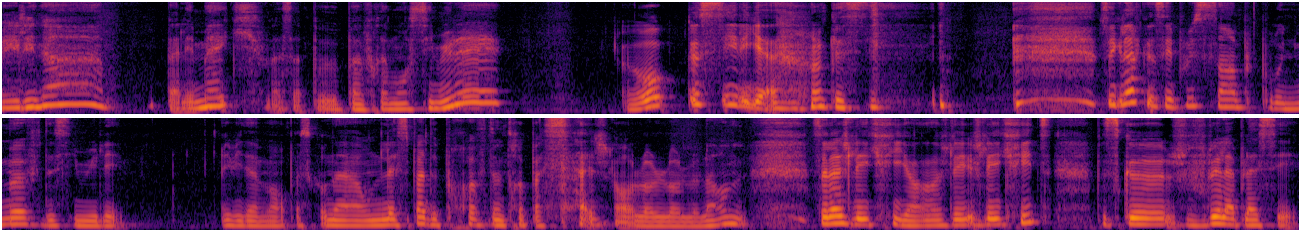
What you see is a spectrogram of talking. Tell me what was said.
Mais Elena, bah, les mecs, bah, ça peut pas vraiment simuler. Oh, que si, les gars, oh, que si. C'est clair que c'est plus simple pour une meuf de simuler. Évidemment, parce qu'on on ne laisse pas de preuve de notre passage. Oh là là là là. Celle-là, je l'ai écrit, hein. je l'ai je l'ai écrite parce que je voulais la placer.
